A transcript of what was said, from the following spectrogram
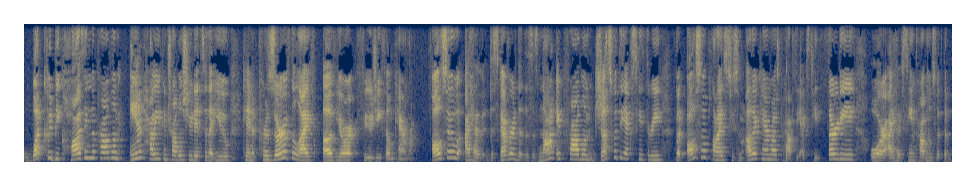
what could be causing the problem, and how you can troubleshoot it so that you can preserve the life of your Fujifilm camera. Also, I have discovered that this is not a problem just with the X-T3, but also applies to some other cameras, perhaps the X-T30, or I have seen problems with the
